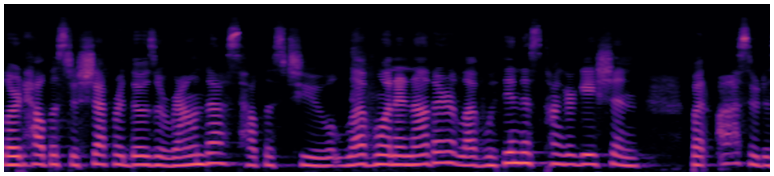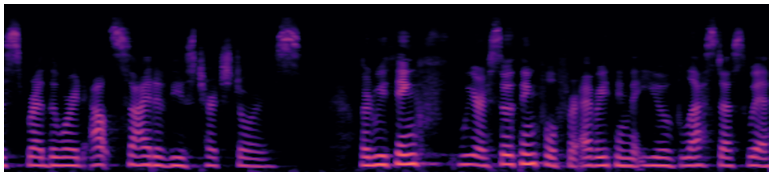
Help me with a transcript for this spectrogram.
Lord, help us to shepherd those around us. Help us to love one another, love within this congregation, but also to spread the word outside of these church doors. Lord, we think we are so thankful for everything that you have blessed us with,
